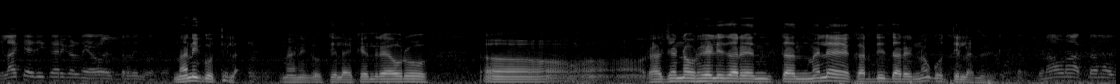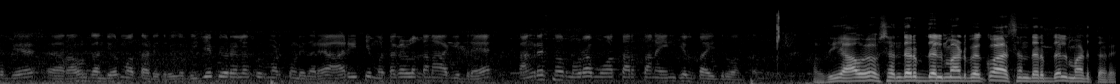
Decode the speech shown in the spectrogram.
ಇಲಾಖೆ ಅಧಿಕಾರಿಗಳನ್ನ ಯಾವ ನನಗೆ ಗೊತ್ತಿಲ್ಲ. ನನಗೆ ಗೊತ್ತಿಲ್ಲ. ಯಾಕೆಂದರೆ ಅವರು ರಾಜಣ್ಣ ಅವ್ರು ಹೇಳಿದ್ದಾರೆ ಅಂತ ಅಂದಮೇಲೆ ಕರೆದಿದ್ದಾರೇನೋ ಗೊತ್ತಿಲ್ಲ ನನಗೆ. ಚುನಾವಣಾ ಅಕ್ರಮ ಬಗ್ಗೆ ರಾಹುಲ್ ಗಾಂಧಿ ಅವರು ಮಾತಾಡಿದ್ರು. ಈಗ ಬಿಜೆಪಿ ಅವರೆಲ್ಲ ಶುರು ಮಾಡ್ಕೊಂಡಿದ್ದಾರೆ. ಆ ರೀತಿ ಮತಗಳ್ಳತನ ಆಗಿದ್ದರೆ ಕಾಂಗ್ರೆಸ್ನವ್ರು ನೂರ ಮೂವತ್ತಾರು ಸ್ಥಾನ ಹೆಂಗೆ ಗೆಲ್ತಾ ಇದ್ರು ಅಂತ. ಅದು ಯಾವ್ಯಾವ ಸಂದರ್ಭದಲ್ಲಿ ಮಾಡಬೇಕು ಆ ಸಂದರ್ಭದಲ್ಲಿ ಮಾಡ್ತಾರೆ.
